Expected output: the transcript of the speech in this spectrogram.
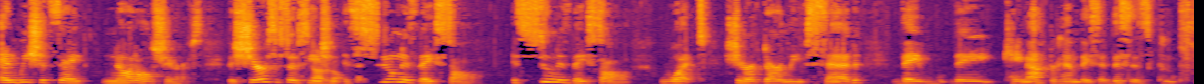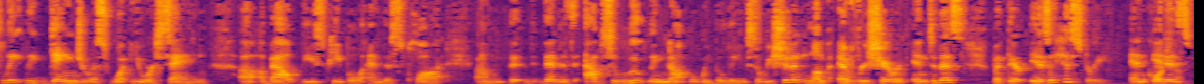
And we should say not all sheriffs. The sheriff's association as soon as they saw as soon as they saw what Sheriff Dar Leaf said, they they came after him. They said, "This is completely dangerous. What you are saying uh, about these people and this plot. Um, that, that is absolutely not what we believe. So we shouldn't lump every sheriff into this. But there is a history, and it is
